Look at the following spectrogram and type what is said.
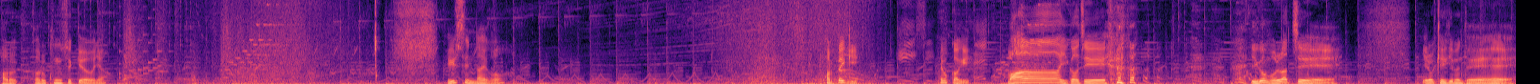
바로 바로 궁 쓸게요 그냥. 이길 수 있나 이거? 바로 빼기. 회복가기. 와 이거지. 이건 몰랐지. 이렇게 이기면 돼.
